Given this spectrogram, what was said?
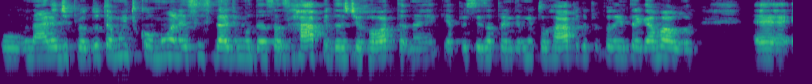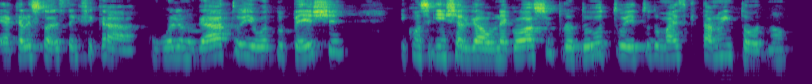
o, na área de produto é muito comum a necessidade de mudanças rápidas de rota, né, que é preciso aprender muito rápido para poder entregar valor. É, é, aquela história, você tem que ficar com o olho no gato e o outro no peixe e conseguir enxergar o negócio, o produto e tudo mais que está no entorno.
